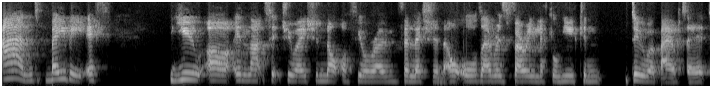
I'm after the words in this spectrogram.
and maybe if you are in that situation not of your own volition or, or there is very little you can do about it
